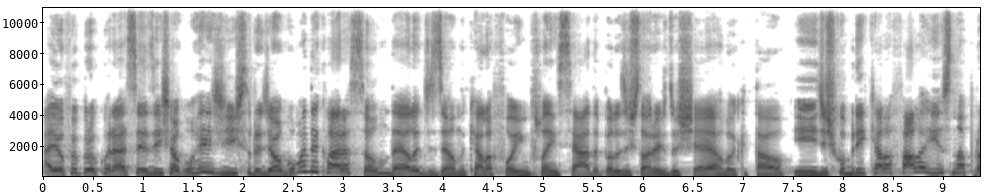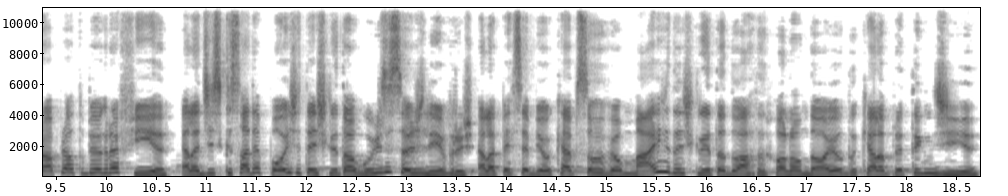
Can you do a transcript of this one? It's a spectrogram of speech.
Aí eu fui procurar se existe algum registro de alguma declaração dela dizendo que ela foi influenciada pelas histórias do Sherlock e tal. E descobri que ela fala isso na própria autobiografia. Ela disse que só depois de ter escrito alguns de seus livros, ela percebeu que absorveu mais da escrita do Arthur Conan Doyle do que ela pretendia.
